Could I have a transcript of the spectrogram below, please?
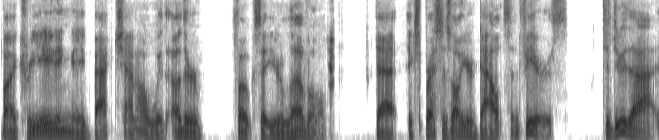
by creating a back channel with other folks at your level that expresses all your doubts and fears. To do that,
